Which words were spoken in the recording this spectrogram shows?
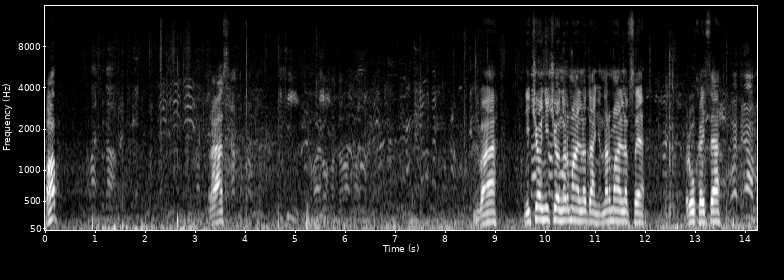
Оп. Давай сюди. Раз. І фініш. Давай, Рома, давай, давай. Два. Нічого, нічого, нормально, Даня, нормально все. Рухайся. Давай прямо,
